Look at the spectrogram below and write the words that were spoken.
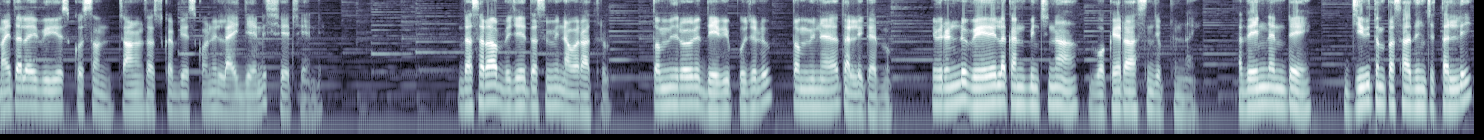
మైతల ఈ వీడియోస్ కోసం ఛానల్ సబ్స్క్రైబ్ చేసుకొని లైక్ చేయండి షేర్ చేయండి. దసరా విజయదశమి నవరాత్రులు తొమ్మిది రోజుల దేవి పూజలు తొమ్మిది నెలల తల్లి గర్భం. ఇవి రెండు వేరేలా కనిపించినా ఒకే రాష్ట్రం చెప్తున్నాయి. అదేంటంటే జీవితం ప్రసాదించే తల్లి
